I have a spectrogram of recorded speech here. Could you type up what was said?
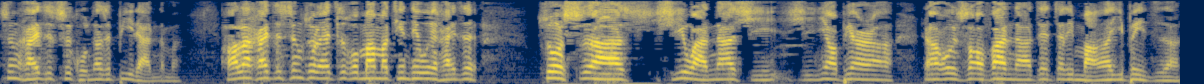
生孩子吃苦那是必然的嘛。好了，孩子生出来之后，妈妈天天为孩子做事啊，洗碗呐、洗洗尿片啊，然后烧饭呐、在这里忙啊一辈子啊。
